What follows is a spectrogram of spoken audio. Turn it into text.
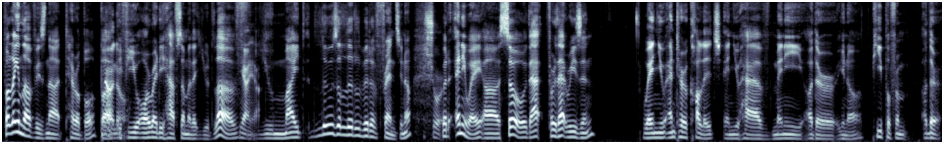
falling in love is not terrible, but no. if you already have someone that you love, Yeah, yeah. you might lose a little bit of friends. You know. Sure. But anyway, uh, so that for that reason, when you enter college and you have many other, you know, people from other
